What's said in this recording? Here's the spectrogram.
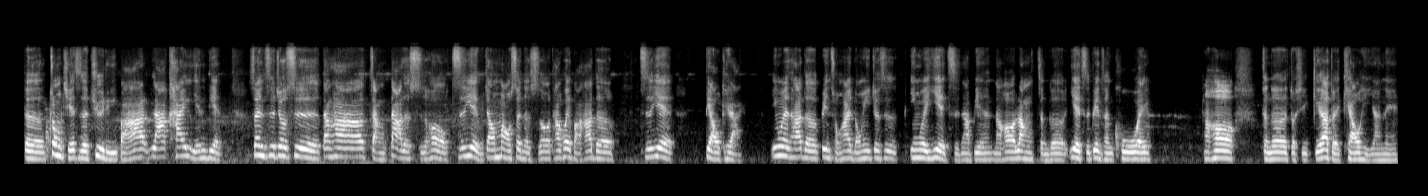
的种茄子的距离把它拉开一点点，甚至就是当它长大的时候，枝叶比较茂盛的时候，他会把它的枝叶吊起来，因为它的病虫害容易就是因为叶子那边，然后让整个叶子变成枯萎，然后。整个都是给它对挑一样呢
